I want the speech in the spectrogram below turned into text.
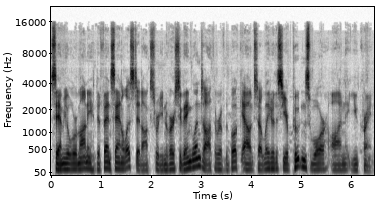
Samuel Ramani, defense analyst at Oxford University of England, author of the book out uh, later this year, Putin's War on Ukraine.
